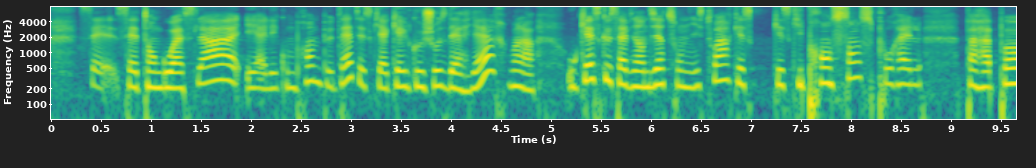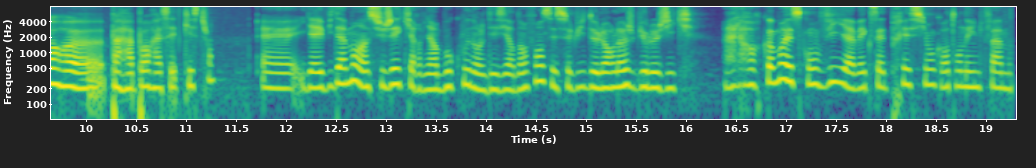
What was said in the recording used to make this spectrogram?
cette angoisse-là et aller comprendre peut-être est-ce qu'il y a quelque chose derrière, voilà, ou qu'est-ce que ça vient dire de son histoire, qu'est-ce qui prend sens pour elle par rapport, euh, par rapport à cette question? Il y a évidemment un sujet qui revient beaucoup dans le désir d'enfant, c'est celui de l'horloge biologique. Alors, comment est-ce qu'on vit avec cette pression quand on est une femme?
